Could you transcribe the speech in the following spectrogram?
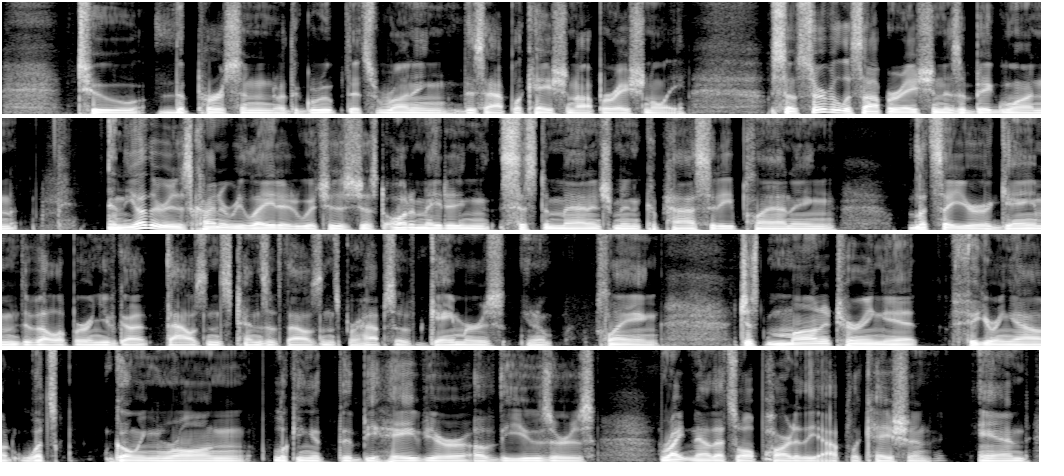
to the person or the group that's running this application operationally. So, serverless operation is a big one. And the other is kind of related, which is just automating system management, capacity planning. Let's say you're a game developer and you've got thousands, tens of thousands perhaps of gamers, you know, playing. Just monitoring it, figuring out what's going wrong, looking at the behavior of the users. Right now that's all part of the application. And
